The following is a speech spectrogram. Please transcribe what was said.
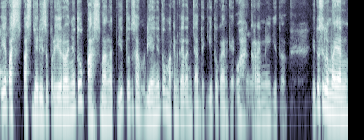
iya pas pas jadi superhero nya tuh pas banget gitu terus sama dianya tuh makin kelihatan cantik gitu kan kayak wah keren nih gitu. Itu sih lumayan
